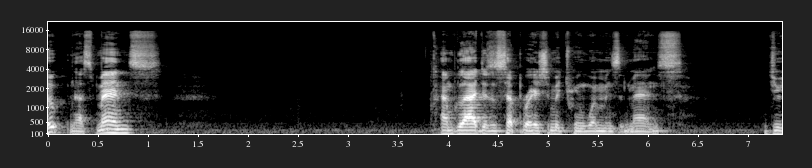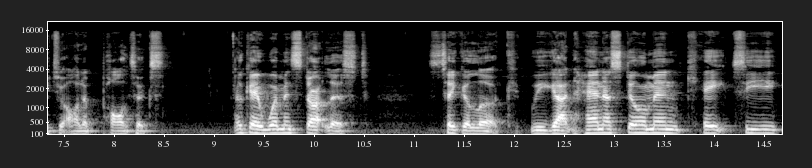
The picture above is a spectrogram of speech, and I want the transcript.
Oop, that's men's. I'm glad there's a separation between women's and men's due to all the politics. Okay, women's start list. Let's take a look. We got Hannah Steelman, Katie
